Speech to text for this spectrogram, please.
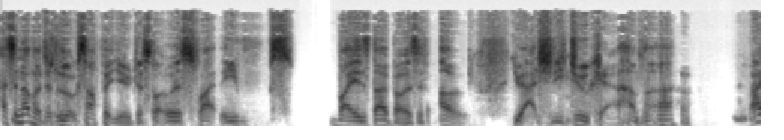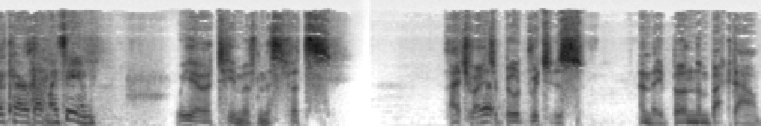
as another just looks up at you, just like with a slightly s- by his elbow, as if, oh, you actually do care. I'm like, "Oh, I care about my team. we are a team of misfits. I try Yep. to build bridges, and they burn them back down.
